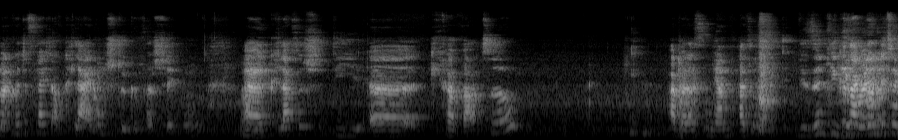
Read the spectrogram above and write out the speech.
Man könnte vielleicht auch Kleidungsstücke verschicken. Äh, klassisch die äh, Krawatte. Aber das sind ganz, also wir sind wie Die gesagt noch nicht, wir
